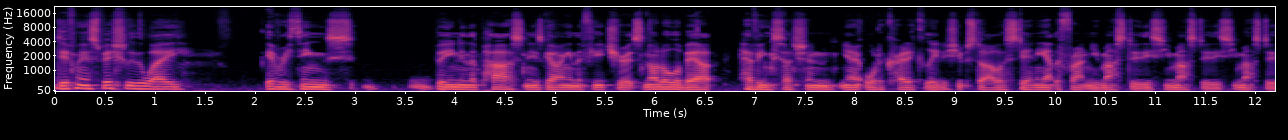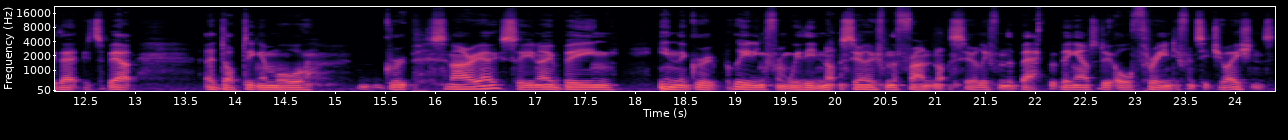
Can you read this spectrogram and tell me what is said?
Definitely, especially the way everything's been in the past and is going in the future. It's not all about having such an you know autocratic leadership style of standing out the front and you must do this, you must do this, you must do that. It's about adopting a more group scenario. So you know, being in the group, leading from within, not necessarily from the front, not necessarily from the back, but being able to do all three in different situations.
